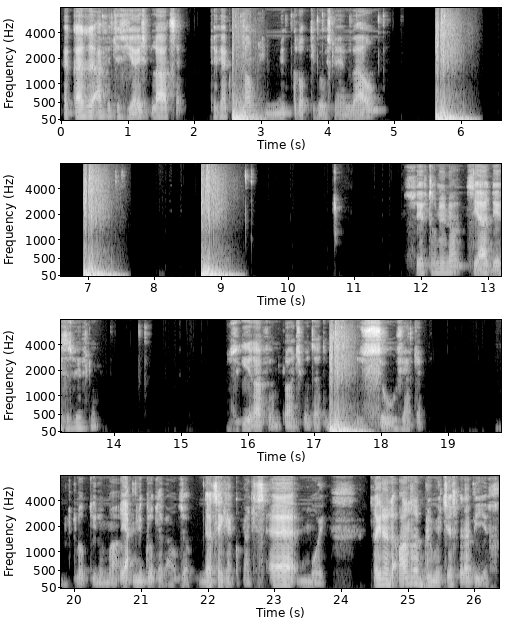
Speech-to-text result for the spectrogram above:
Ik kan ze eventjes juist plaatsen. De gekke plan. Nu klopt die volgens mij wel. Zweeft er nu nog? Ja, deze zweeft nu. Dus ik hier even een plantje wil zetten. Zo zetten. Klopt die normaal? Ja, nu klopt het wel. Zo, dat zijn gekke plantjes. Eh, mooi. Terug naar de andere bloemetjes, heb je hier?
